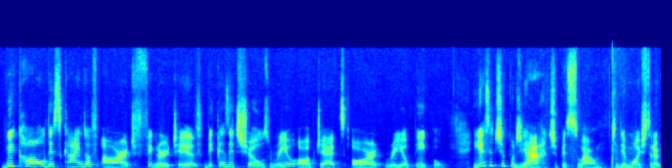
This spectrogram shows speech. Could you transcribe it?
We call this kind of art figurative because it shows real objects or real people. E esse tipo de arte, pessoal, que demonstra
